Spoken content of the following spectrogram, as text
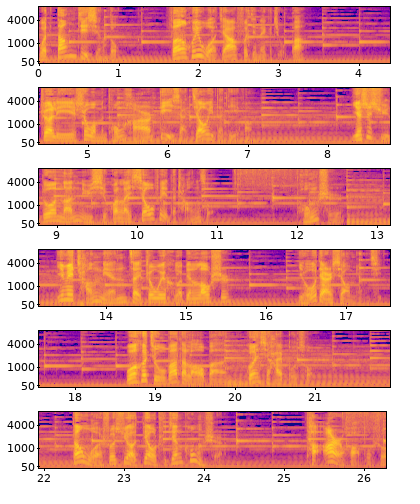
我当即行动，返回我家附近那个酒吧。这里是我们同行地下交易的地方，也是许多男女喜欢来消费的场所。同时，因为常年在周围河边捞尸，有点小名气。我和酒吧的老板关系还不错。当我说需要调出监控时，他二话不说，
